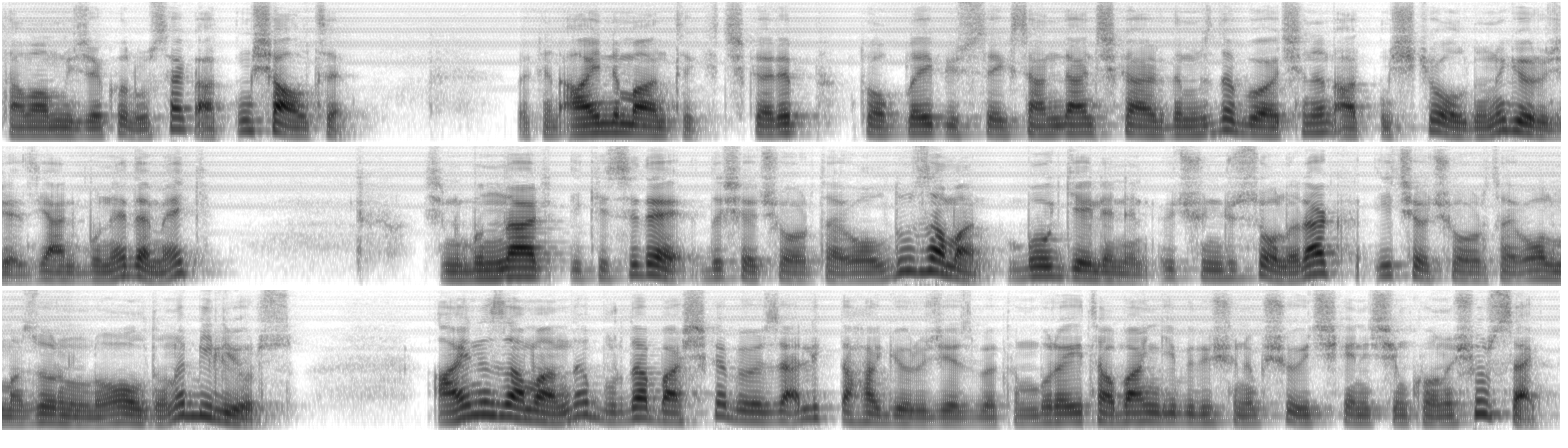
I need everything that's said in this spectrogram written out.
tamamlayacak olursak 66. Bakın aynı mantık çıkarıp toplayıp 180'den çıkardığımızda bu açının 62 olduğunu göreceğiz. Yani bu ne demek? Şimdi bunlar ikisi de dış açıortay olduğu zaman bu gelenin üçüncüsü olarak iç açıortay olma zorunluluğu olduğunu biliyoruz. Aynı zamanda burada başka bir özellik daha göreceğiz. Bakın burayı taban gibi düşünüp şu üçgen için konuşursak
